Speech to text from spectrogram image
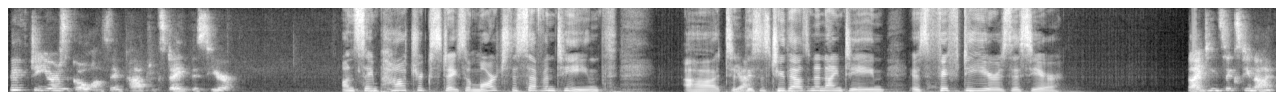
50 years ago on St. Patrick's Day this year. on St. Patrick's Day, so March the 17th, uh, to, Yeah. this is 2019, it was 50 years this year. 1969.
